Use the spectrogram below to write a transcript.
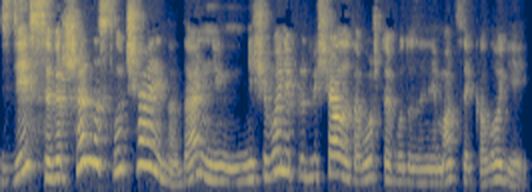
Здесь совершенно случайно, да, ни, ничего не предвещало того, что я буду заниматься экологией.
